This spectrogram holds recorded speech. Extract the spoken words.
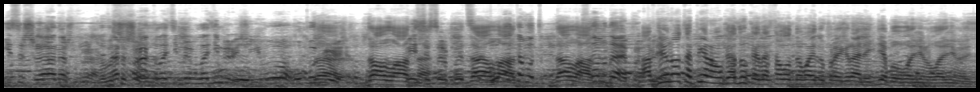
Не США наш враг. Да наш США. враг Владимир Владимирович и его ОПГ. Да, да ладно. Вместе с РПЦ. Да Вот ладно. это вот да ладно. проблема. А в 91 году, когда холодную войну проиграли, где был Владимир Владимирович?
